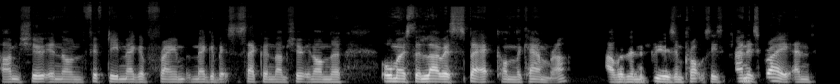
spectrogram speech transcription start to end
I'm shooting on 15 mega frame megabits a second. I'm shooting on the almost the lowest spec on the camera, other than using proxies, and it's great. And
